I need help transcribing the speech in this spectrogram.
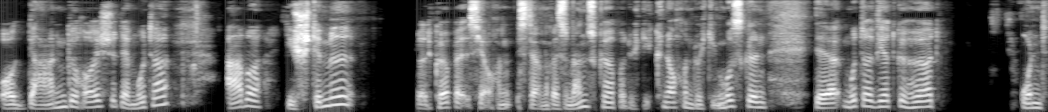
Organgeräusche der Mutter, aber die Stimme, der Körper ist ja auch ein, ist ja ein Resonanzkörper durch die Knochen, durch die Muskeln der Mutter wird gehört und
